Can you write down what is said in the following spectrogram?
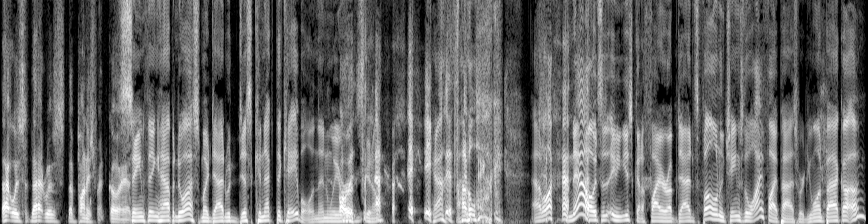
that was that was the punishment. Go ahead. Same thing happened to us. My dad would disconnect the cable, and then we oh, were, oh, you know, right? yeah, out of luck. Out of luck. now it's. I mean, you just got to fire up dad's phone and change the Wi-Fi password. You want back on?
